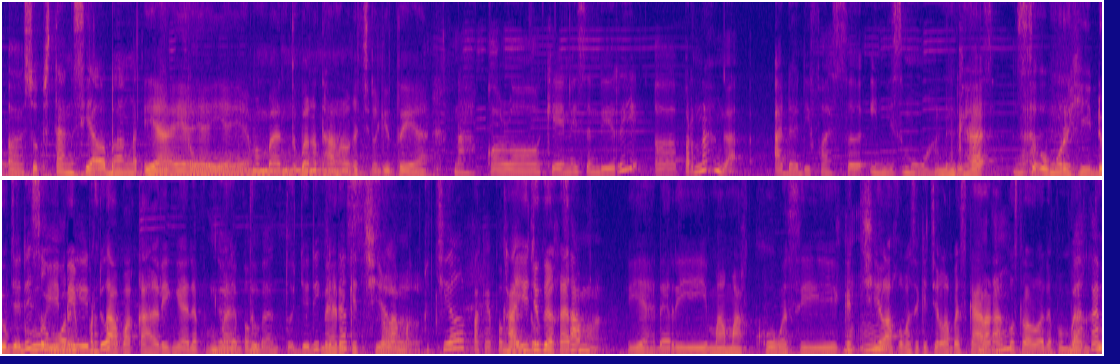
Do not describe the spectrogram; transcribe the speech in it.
uh, substansial banget Iya iya gitu. iya iya ya. membantu banget hal-hal kecil gitu ya. Nah, kalau Kenny sendiri eh, pernah nggak ada di fase ini semua dari Enggak fase nggak, seumur hidupku Jadi seumur ini hidup pertama kali nggak ada nggak pembantu. ada pembantu. Jadi dari kita kecil. selama kecil pakai pembantu. Kayu juga kan? Sama. Iya dari mamaku masih kecil, aku masih kecil sampai sekarang aku selalu ada pembantu. Bahkan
